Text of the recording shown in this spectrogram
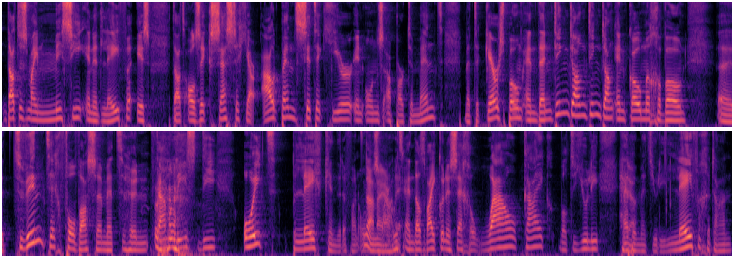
dat is mijn missie in het leven, is dat als ik 60 jaar oud ben, zit ik hier in ons appartement met de kerstboom en dan ding dong, ding dong en komen gewoon eh 20 volwassenen met hun families die ooit pleegkinderen van ons nou ja, waren. En dat wij kunnen zeggen, wauw, kijk wat jullie hebben Ja. met jullie leven gedaan.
